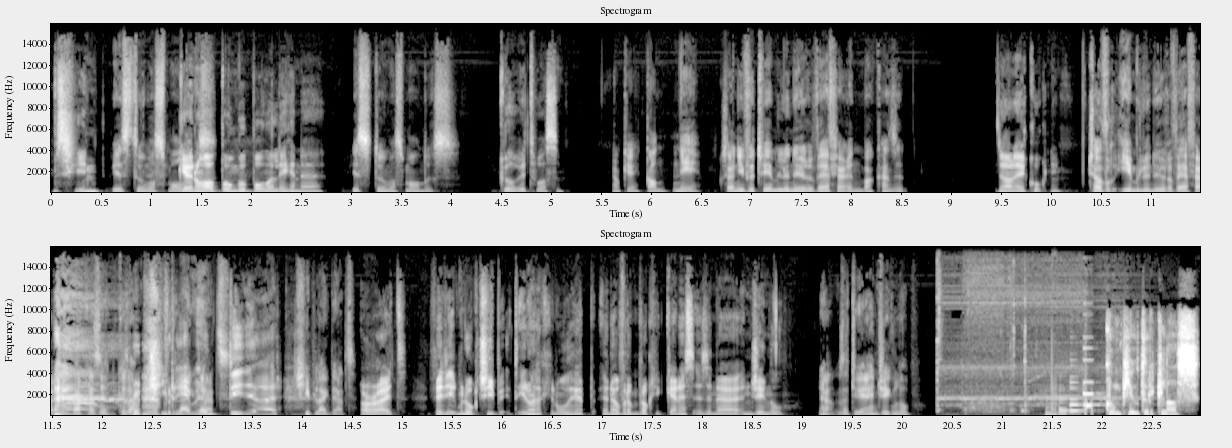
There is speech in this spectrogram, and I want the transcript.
Misschien. Wie is Thomas Ik heb Smolders? nog wat bongobonnen liggen. eh. Wie is Thomas Smolders? ik wil witwassen. Oké, kan. Nee. Ik zou niet voor 2 miljoen euro vijf jaar in de bak gaan zitten. Ja, nee, ik ook niet. Ik zou voor 1 miljoen euro vijf jaar in de bak gaan zitten. Because I'm cheap like that. tien jaar. Cheap like that. Alright. Vind je, ik ben ook cheap. Het enige wat ik nodig heb en over een brokje kennis is een, eh, een jingle. Ja, zet uw eigen jingle op. Computerklas.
